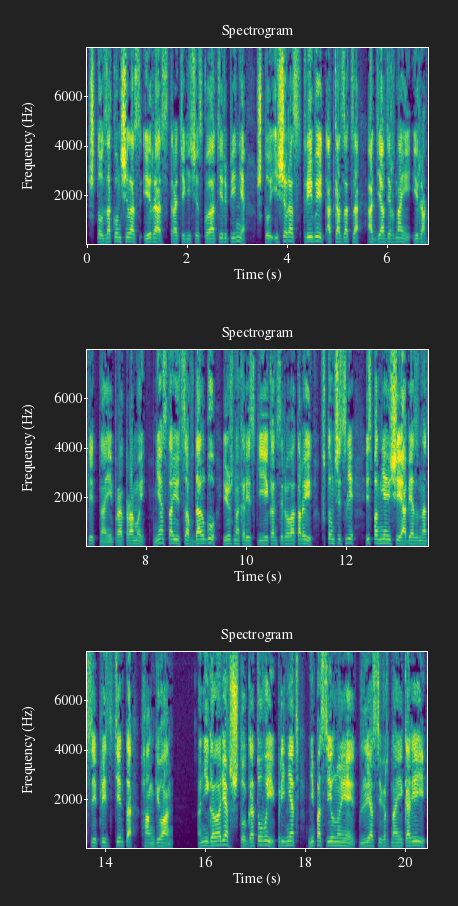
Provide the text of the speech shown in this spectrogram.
что закончилась эра стратегического терпения, что еще раз требует отказаться от ядерной и ракетной программы. Не остаются в долгу южнокорейские консерваторы, в том числе исполняющие обязанности президента Хан Гюан. Они говорят, что готовы принять непосильные для Северной Кореи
